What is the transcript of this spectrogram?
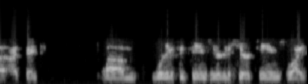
uh, I think um, we're going to see teams. You're going to hear teams like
